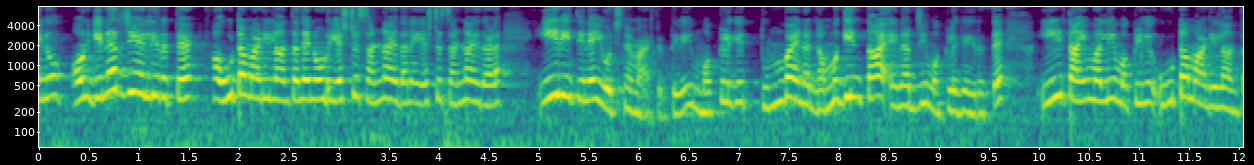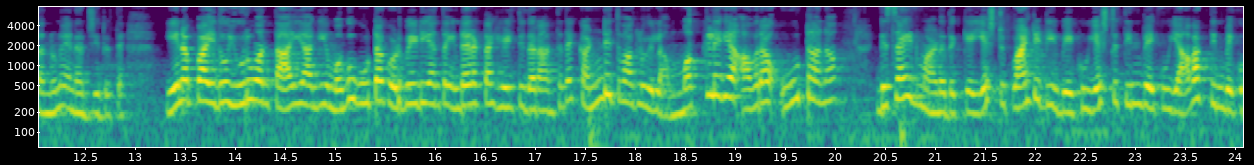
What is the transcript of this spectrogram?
ಏನು? ಅವ್ನಿಗೆ ಎನರ್ಜಿ ಎಲ್ಲಿರುತ್ತೆ? ಆ ಊಟ ಮಾಡಿಲ್ಲ ಅಂತಂದರೆ ನೋಡು, ಎಷ್ಟು ಸಣ್ಣ ಇದ್ದಾನೆ, ಎಷ್ಟು ಸಣ್ಣ ಇದ್ದಾಳೆ? ಈ ರೀತಿನೇ ಯೋಚನೆ ಮಾಡ್ತಿರ್ತೀವಿ. ಮಕ್ಕಳಿಗೆ ತುಂಬ ಎನರ್ ನಮಗಿಂತ ಎನರ್ಜಿ ಮಕ್ಕಳಿಗೆ ಇರುತ್ತೆ. ಈ ಟೈಮಲ್ಲಿ ಮಕ್ಕಳಿಗೆ ಊಟ ಮಾಡಿಲ್ಲ ಅಂತಂದ್ರೂ ಎನರ್ಜಿ ಇರುತ್ತೆ. ಏನಪ್ಪ ಇದು? ಇವರು ಒಂದು ತಾಯಿಯಾಗಿ ಮಗು ಊಟ ಕೊಡಬೇಡಿ ಅಂತ ಇಂಡೈರೆಕ್ಟಾಗಿ ಹೇಳ್ತಿದ್ದಾರಾ ಅಂತಂದರೆ ಖಂಡಿತವಾಗ್ಲೂ ಇಲ್ಲ. ಮಕ್ಕಳಿಗೆ ಅವರ ಊಟನ ಡಿಸೈಡ್ ಮಾಡೋದಕ್ಕೆ ಎಷ್ಟು ಕ್ವಾಂಟಿಟಿ ಬೇಕು, ಎಷ್ಟು ತಿನ್ನಬೇಕು ಯಾವಾಗ ತಿನ್ನಬೇಕು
